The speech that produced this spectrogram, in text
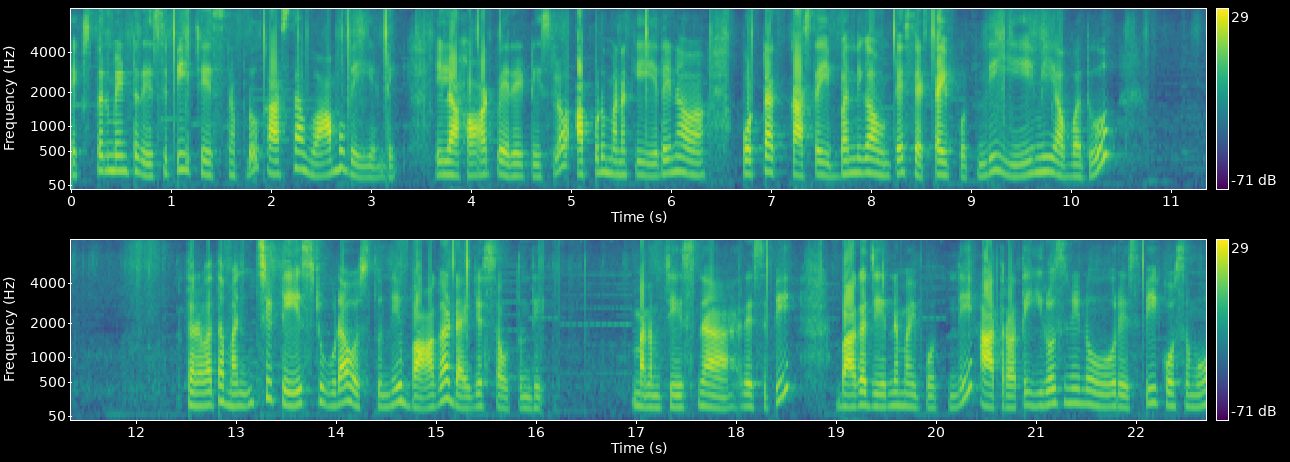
ఎక్స్పెరిమెంట్ రెసిపీ చేసినప్పుడు కాస్త వాము వేయండి. ఇలా హాట్ వెరైటీస్లో అప్పుడు మనకి ఏదైనా పొట్ట కాస్త ఇబ్బందిగా ఉంటే సెట్ అయిపోతుంది. ఏమీ అవ్వదు. తర్వాత మంచి టేస్ట్ కూడా వస్తుంది. బాగా డైజెస్ట్ అవుతుంది. మనం చేసిన రెసిపీ బాగా జీర్ణమైపోతుంది. ఆ తర్వాత ఈరోజు నేను రెసిపీ కోసము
